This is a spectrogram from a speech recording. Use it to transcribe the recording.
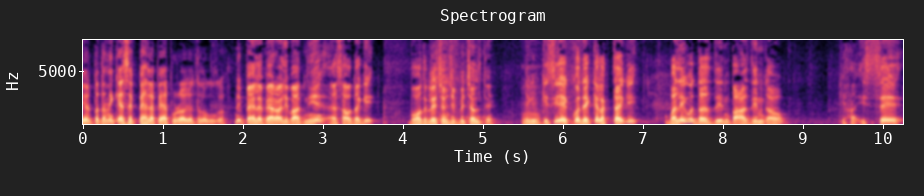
यार पता नहीं कैसे पहला प्यार पूरा हो जाता लोगों का। नहीं पहले प्यार वाली बात नहीं है। ऐसा होता है कि बहुत रिलेशनशिप भी चलते हैं। हम्म। लेकिन किसी एक को देख के लगता है कि भले ही वो दस दिन पाँच दिन का हो कि हाँ इससे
